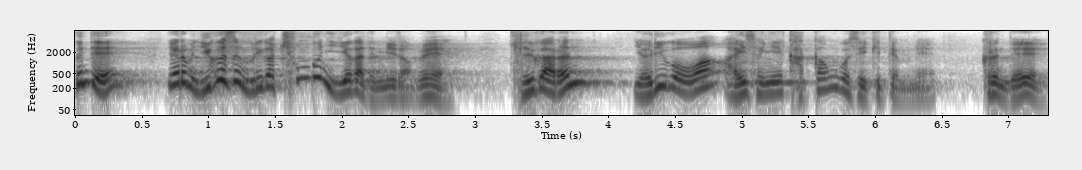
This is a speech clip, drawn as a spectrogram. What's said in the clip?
근데 여러분 이것은 우리가 충분히 이해가 됩니다. 왜? 길갈은 여리고와 아이성이 가까운 곳에 있기 때문에. 그런데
